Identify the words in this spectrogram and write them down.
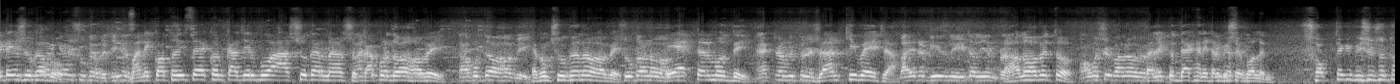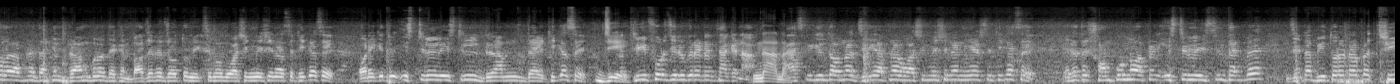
এটাই শুকাবো। শুকাবে ঠিক আছে? মানে কথা হয়েছে এখন কাজের বুয়া আসুক আর না আসুক কাপড় দেওয়া হবে। কাপড় দেওয়া হবে। এবং শুকানো হবে। শুকানো হবে। একটার মধ্যে। একটার ভিতরে ব্র্যান্ড কি ভাই এটা? ভাই এটা ডিজনি ইটালিয়ান ব্র্যান্ড ভালো হবে তো? অবশ্যই ভালো হবে তাহলে একটু দেখেন এটার বিষয়ে বলেন। সব থেকে বিশেষত হলো আপনি দেখেন ড্রামগুলো দেখেন বাজারে যত ম্যাক্সিমাম ওয়াশিং মেশিন আছে ঠিক আছে? অনেকে কিন্তু স্টিল স্টিল ড্রাম দেয় ঠিক আছে? জি। থ্রি ফোর জিরো গ্রেডের থাকে না। না, না। আজকে কিন্তু আমরা যে আপনার ওয়াশিং মেশিনে নিয়ে আসছি ঠিক আছে? এটাতে সম্পূর্ণ আপনার স্টিল স্টিল থাকবে যেটা ভিতরেটা আপনার থ্রি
